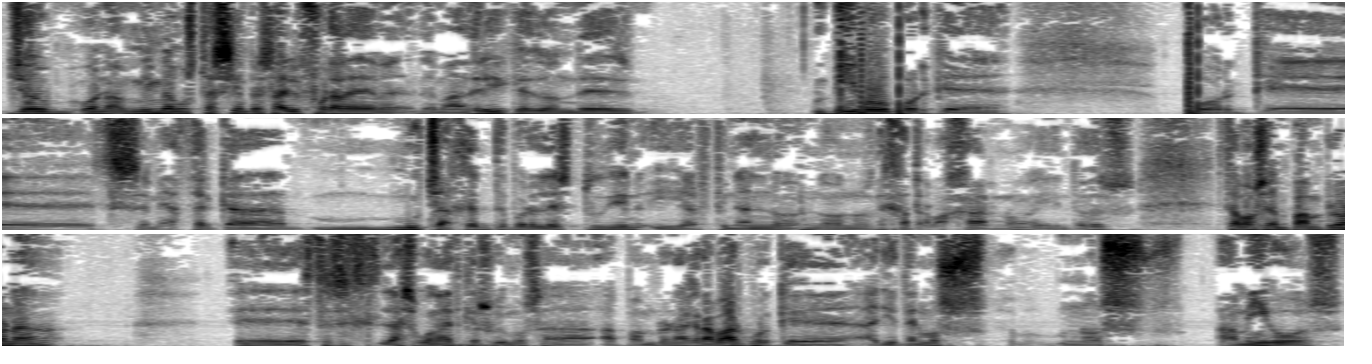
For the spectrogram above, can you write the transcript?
yo, bueno, a mí me gusta siempre salir fuera de, de Madrid, que es donde vivo, porque porque se me acerca mucha gente por el estudio y al final no, nos deja trabajar, ¿no? Y entonces estamos en Pamplona. Eh, esta es la segunda vez que subimos a, Pamplona a grabar porque allí tenemos unos amigos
